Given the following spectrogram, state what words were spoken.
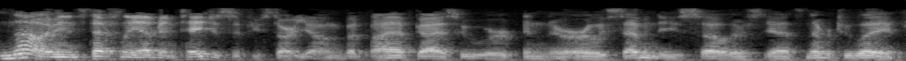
No, I mean it's definitely advantageous if you start young, but I have guys who were in their early seventies, so there's yeah, it's never too late.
